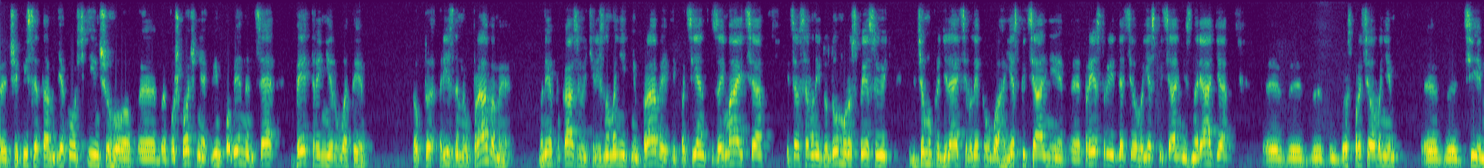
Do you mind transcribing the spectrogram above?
е, чи після там якогось іншого е, пошкодження, він повинен це витренірувати. Тобто різними вправами вони показують різноманітні вправи, і пацієнт займається, і це все вони додому розписують. В цьому приділяється велика увага. Є спеціальні е, пристрої для цього, є спеціальні знаряддя, е, розпрацьовані е, ці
